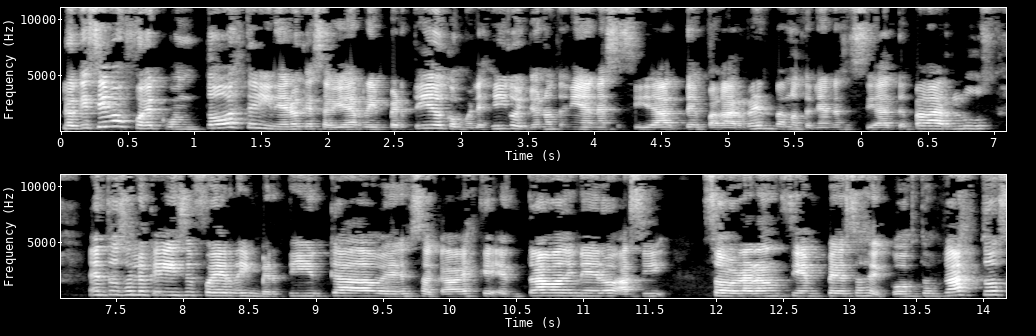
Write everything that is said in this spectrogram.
Lo que hicimos fue con todo este dinero que se había reinvertido, como les digo, yo no tenía necesidad de pagar renta, no tenía necesidad de pagar luz, entonces lo que hice fue reinvertir cada vez, a cada vez que entraba dinero, así sobraran 100 pesos de costos gastos,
